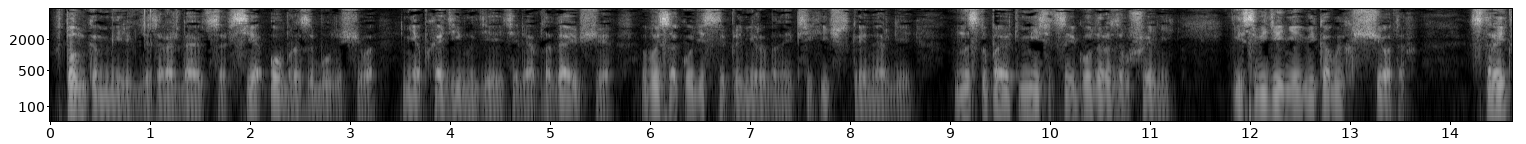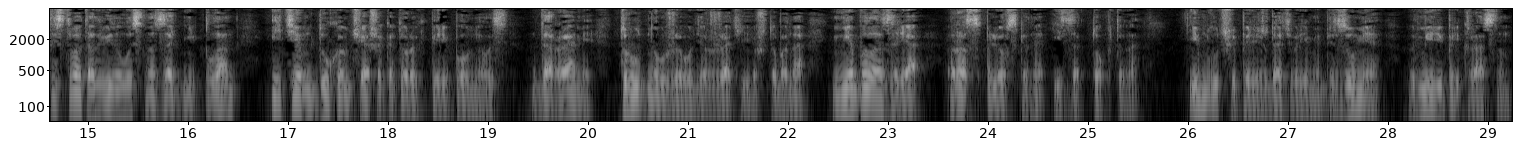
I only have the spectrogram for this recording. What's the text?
В тонком мире, где зарождаются все образы будущего, необходимы деятели, обладающие высоко дисциплинированной психической энергией, наступают месяцы и годы разрушений и сведения вековых счетов, Строительство отодвинулось на задний план, и тем духом, чаша которых переполнилась дарами, трудно уже удержать ее, чтобы она не была зря расплескана и затоптана. Им лучше переждать время безумия в мире прекрасном,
